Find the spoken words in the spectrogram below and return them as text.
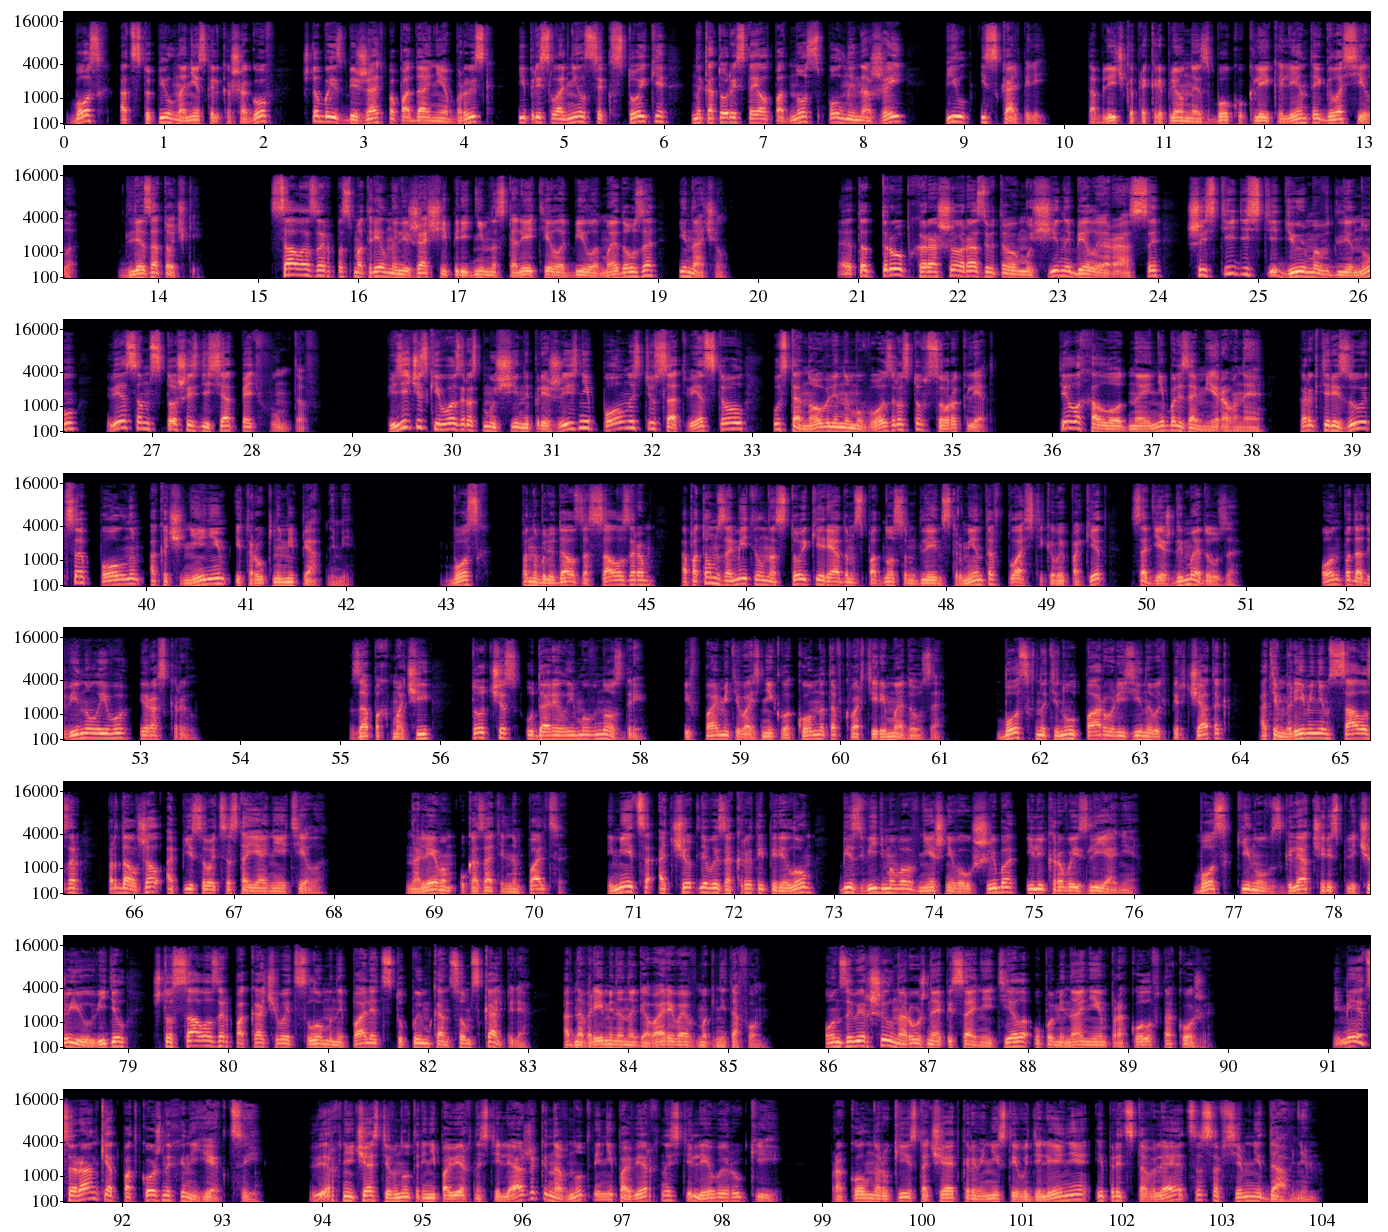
Босх отступил на несколько шагов, чтобы избежать попадания брызг и прислонился к стойке, на которой стоял поднос полный ножей, пил и скальпелей. Табличка, прикрепленная сбоку клейкой лентой, гласила «Для заточки». Салазар посмотрел на лежащее перед ним на столе тело Билла Медоуза и начал. «Этот труп хорошо развитого мужчины белой расы, 60 дюймов в длину, весом 165 фунтов. Физический возраст мужчины при жизни полностью соответствовал установленному возрасту в 40 лет. Тело холодное, не бальзамированное, характеризуется полным окоченением и трупными пятнами. Босх понаблюдал за Салазером, а потом заметил на стойке рядом с подносом для инструментов пластиковый пакет с одеждой Медоуза. Он пододвинул его и раскрыл. Запах мочи тотчас ударил ему в ноздри, и в памяти возникла комната в квартире Медоуза. Босх натянул пару резиновых перчаток, а тем временем Салазар продолжал описывать состояние тела. На левом указательном пальце имеется отчетливый закрытый перелом без видимого внешнего ушиба или кровоизлияния. Босх кинул взгляд через плечо и увидел, что Салазар покачивает сломанный палец тупым концом скальпеля, одновременно наговаривая в магнитофон он завершил наружное описание тела упоминанием проколов на коже. Имеются ранки от подкожных инъекций, в верхней части внутренней поверхности ляжек и на внутренней поверхности левой руки. Прокол на руке источает кровянистые выделения и представляется совсем недавним.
